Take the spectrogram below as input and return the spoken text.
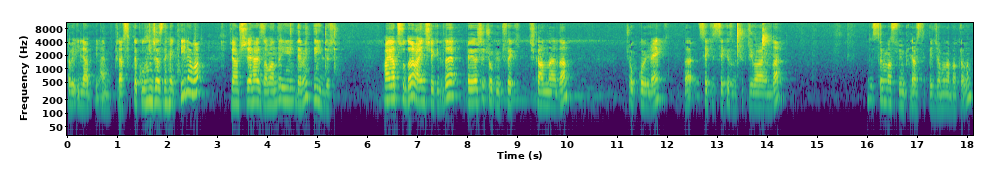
Tabii illa yani plastikte kullanacağız demek değil ama cam şişe her zaman da iyi demek değildir. Hayat su da aynı şekilde pH'i çok yüksek çıkanlardan. Çok koyu renk. Da 8-8,5 civarında. De sırma suyun plastik bir camına bakalım.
